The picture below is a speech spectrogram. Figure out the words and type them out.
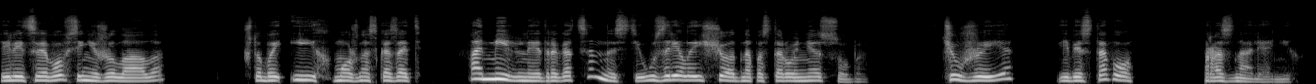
Фелиция вовсе не желала, чтобы их, можно сказать, фамильные драгоценности узрела еще одна посторонняя особа. Чужие и без того прознали о них.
